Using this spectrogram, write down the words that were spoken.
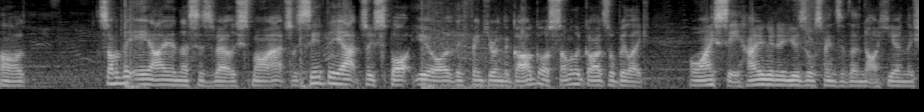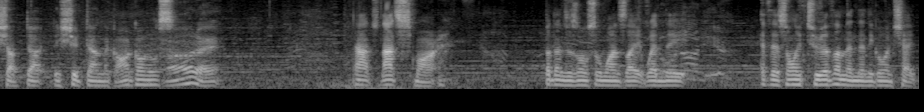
Oh, some of the AI in this is very smart. Actually, see if they actually spot you or they think you're in the gargoyle. Some of the guards will be like, "Oh, I see. How are you going to use those things if they're not here?" And they shut down. They shoot down the gargoyles. Alright. That's that's smart. But then there's also ones like when they, if there's only two of them, and then they go and check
